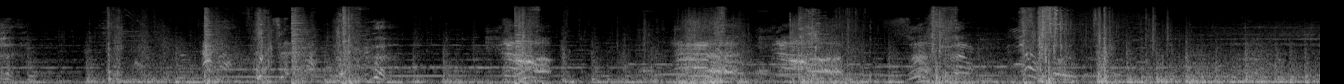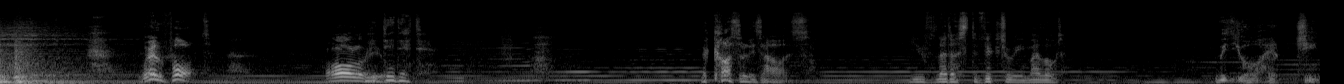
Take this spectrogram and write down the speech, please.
Well fought. All of we you. We did it. The castle is ours. You've led us to victory, my lord. With your help, Jin.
